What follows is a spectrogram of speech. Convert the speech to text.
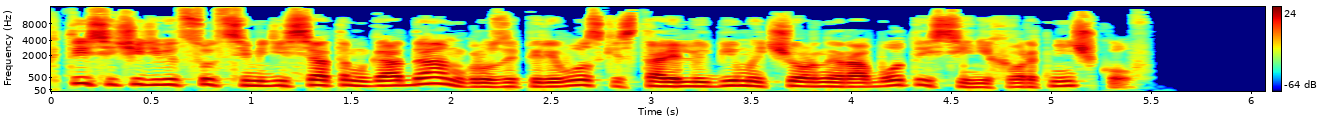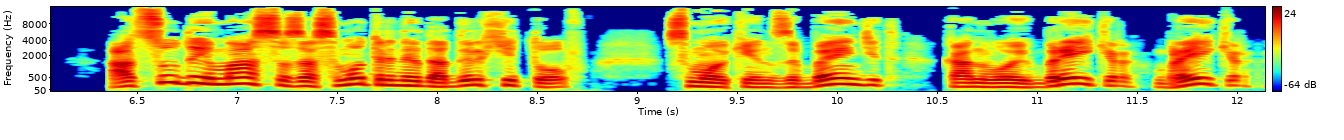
К 1970 годам грузоперевозки стали любимой черной работой синих воротничков. Отсюда и масса засмотренных до дыр хитов «Смоки and the Bandit», «Конвой Брейкер», «Брейкер»,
